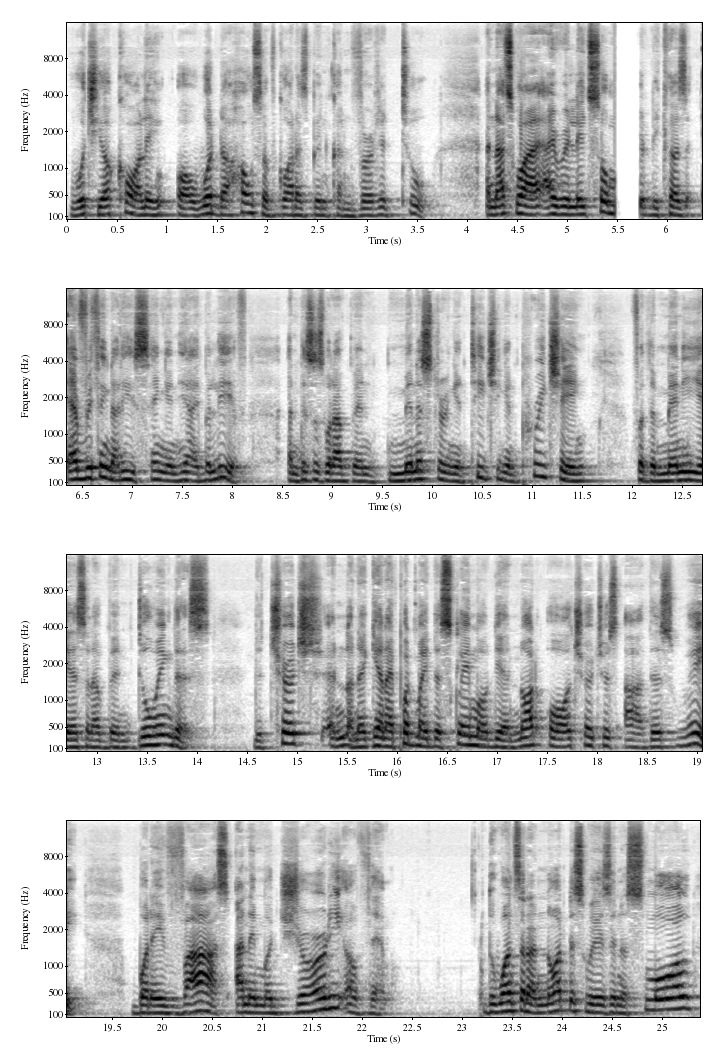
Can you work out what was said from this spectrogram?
what you're calling or what the house of God has been converted to. And that's why I relate so much because everything that he's saying in here, I believe. And this is what I've been ministering and teaching and preaching for the many years that I've been doing this. The church, and, and again, I put my disclaimer out there not all churches are this way but a vast and a majority of them, the ones that are not this way, is in a small,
